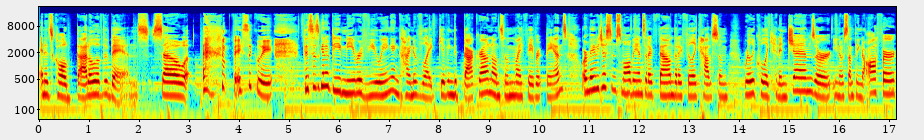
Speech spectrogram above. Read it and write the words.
and it's called Battle of the Bands. So, basically, this is to be me reviewing and kind of like giving the background on some of my favorite bands, or maybe just some small bands that I've found that I feel like have some really cool, like hidden gems or, you know, something to offer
